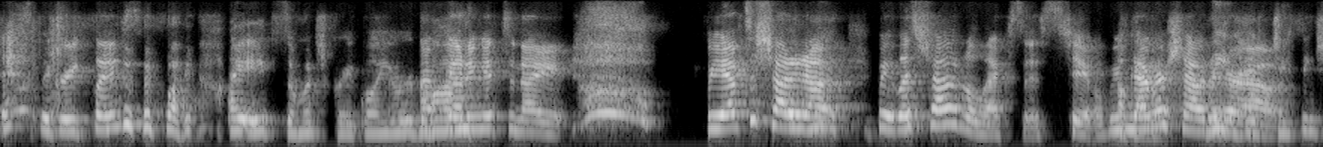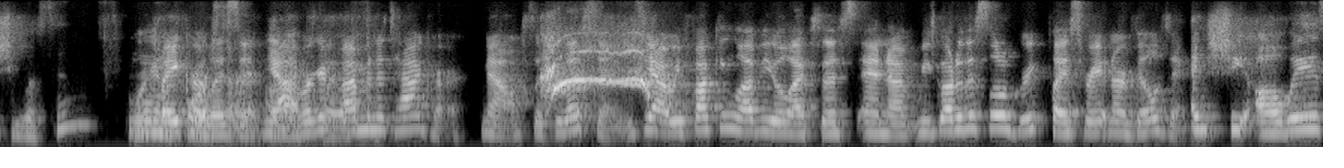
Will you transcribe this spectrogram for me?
to the Greek place. I ate so much Greek while you were gone. I'm getting it tonight. We have to shout it out. Wait, let's shout out Alexis too. We've Okay. never shouted Wait, her out. Do you think she listens? We'll gonna make her listen. Yeah, we're gonna. I'm gonna tag her now so she listens. Yeah, we fucking love you, Alexis. And uh, we go to this little Greek place right in our building. And she always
